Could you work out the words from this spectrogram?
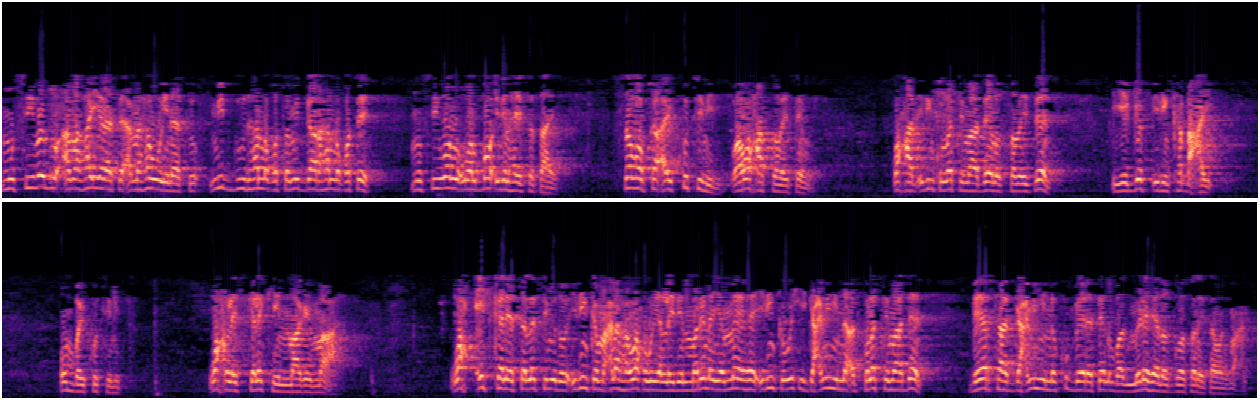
musiibadu ama ha yaraato ama ha weynaato mid guud ha noqoto mid gaara ha noqotee musiibo walbo idin haysataay sababka ay ku timid waa waxaad samayseen waxaad idinku la timaadeen ood samayseen iyo gef idinka dhacay unbay ku timid. Wax layskala keen maagay ma ah. Wax cid kaleeta la timid oo idinka macnaha waxa weeyaan laydin marinaya ma ahe idinka wixii gacmihiinna aada kula timaadeen beertaad gacmihiinna ku beerateen unbaad midhaheeda goosanaysaan way macna.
